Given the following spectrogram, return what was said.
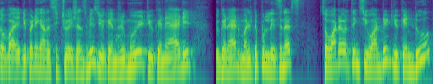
So by depending on the situations means you can remove it, you can add it, you can add multiple listeners. So whatever things you want it, you can do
